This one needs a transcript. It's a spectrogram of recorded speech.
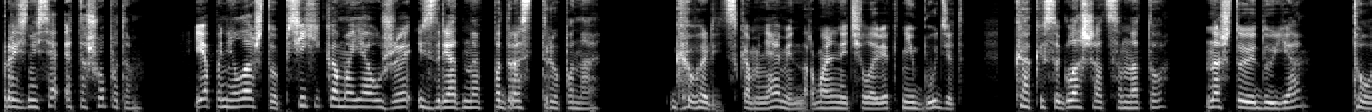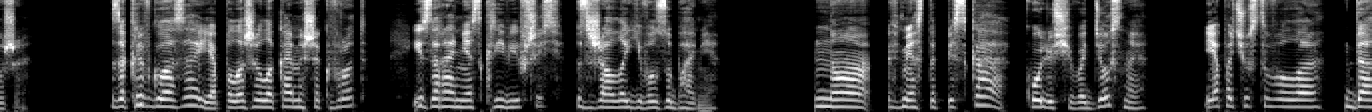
Произнеся это шепотом, я поняла, что психика моя уже изрядно подрастрепана. Говорить с камнями нормальный человек не будет, как и соглашаться на то, на что иду я, тоже. Закрыв глаза, я положила камешек в рот и, заранее скривившись, сжала его зубами. Но вместо песка, колющего десны, я почувствовала до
